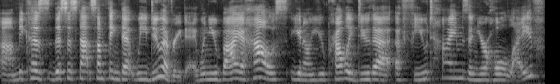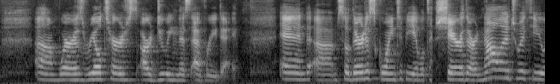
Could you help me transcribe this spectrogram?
um, because this is not something that we do every day when you buy a house you know you probably do that a few times in your whole life um, whereas realtors are doing this every day and um, so they're just going to be able to share their knowledge with you.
